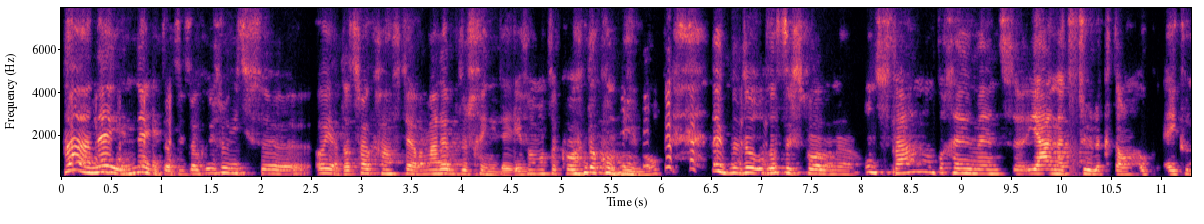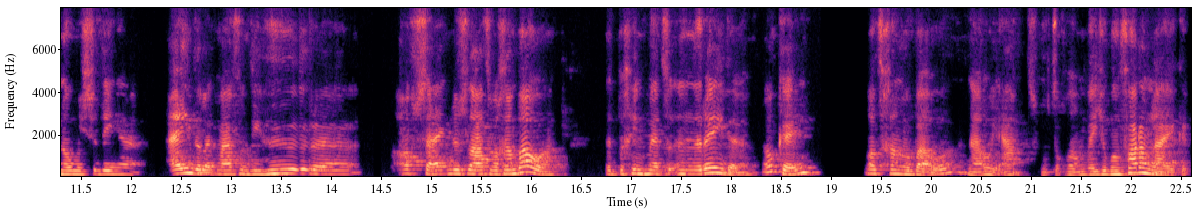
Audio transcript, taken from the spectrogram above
Ah, nee, nee, dat is ook weer zoiets. Uh, oh ja, dat zou ik gaan vertellen, maar daar heb ik dus geen idee van, want daar, daar komt niet op. ik bedoel, dat is gewoon uh, ontstaan op een gegeven moment. Uh, ja, natuurlijk dan ook economische dingen eindelijk maar van die huur af zijn, dus laten we gaan bouwen. Het begint met een reden. Oké, okay, wat gaan we bouwen? Nou ja, het moet toch wel een beetje op een farm lijken.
